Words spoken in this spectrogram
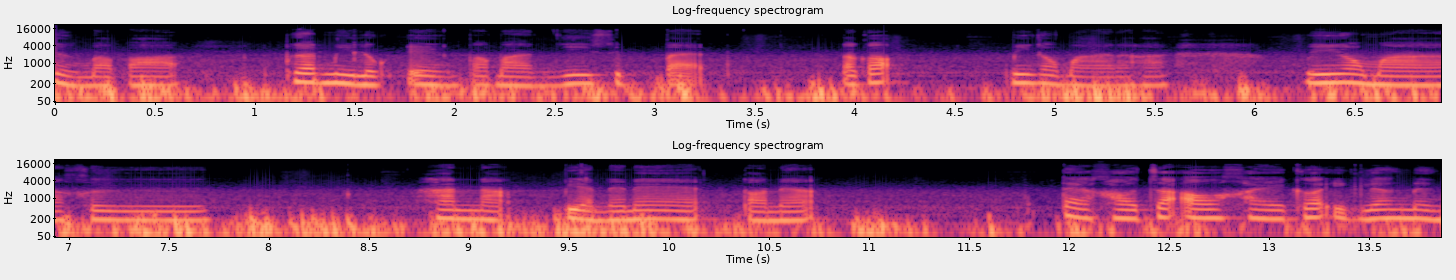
ถึงแบบว่าเพื่อนมีลุกเองประมาณ 28 แล้วก็วิ่งออกมานะคะ วิ่งออกมาคือฮันอะเปลี่ยนแน่ๆตอนเนี้ยแต่เขาจะเอาใครก็อีกเรื่องหนึ่ง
